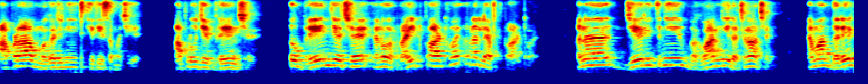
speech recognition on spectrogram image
આપણા મગજની સ્થિતિ સમજીએ આપણું જે બ્રેન છે તો બ્રેન જે છે એનો રાઈટ પાર્ટ હોય અને લેફ્ટ પાર્ટ હોય અને જે રીતની ભગવાનની રચના છે એમાં દરેક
